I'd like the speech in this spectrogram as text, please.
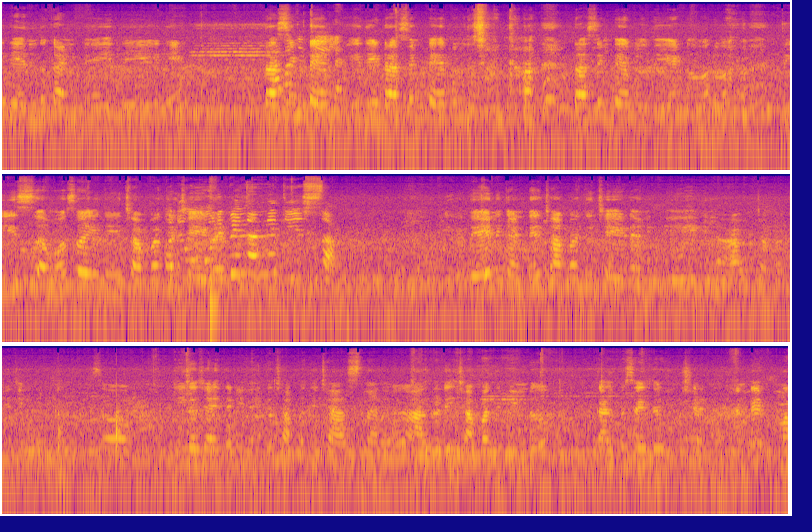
ఇది ఎందుకంటే ఇది ఇది డ్రెస్సింగ్ టేబుల్ ఇది డ్రెస్సింగ్ టేబుల్ చెక్క డ్రెస్సింగ్ టేబుల్ది డోర్ తీస్తాము సో ఇది తీస్తాం. ఇది అంటే చపాతీ చేయడానికి ఇలా చపాతీ చేయడానికి సో ఈరోజు అయితే నేనైతే చపాతీ చేస్తున్నాను. ఆల్రెడీ చపాతీ పిండు కలిపేసి అయితే ఉంచాను అంటే మా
